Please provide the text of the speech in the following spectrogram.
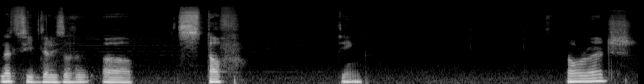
Let's see if there is a, stuff thing. Storage.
